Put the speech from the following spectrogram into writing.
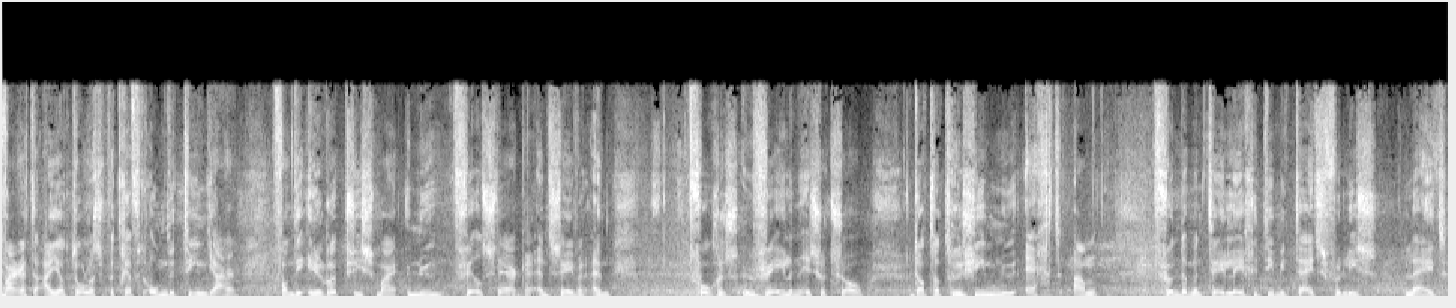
waar het de Ayatollahs betreft, om de tien jaar van die erupties, maar nu veel sterker en steviger. En volgens velen is het zo dat dat regime nu echt aan fundamenteel legitimiteitsverlies leidt.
